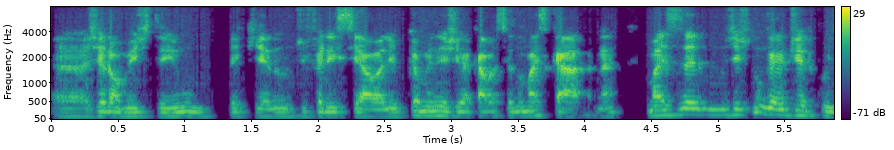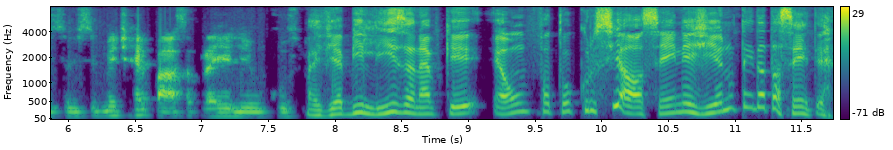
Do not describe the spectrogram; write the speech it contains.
Uh, geralmente tem um pequeno diferencial ali, porque a energia acaba sendo mais cara, né? Mas uh, a gente não ganha dinheiro com isso, a gente simplesmente repassa para ele o custo. Mas viabiliza, né? Porque é um fator crucial. Sem energia não tem data center.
